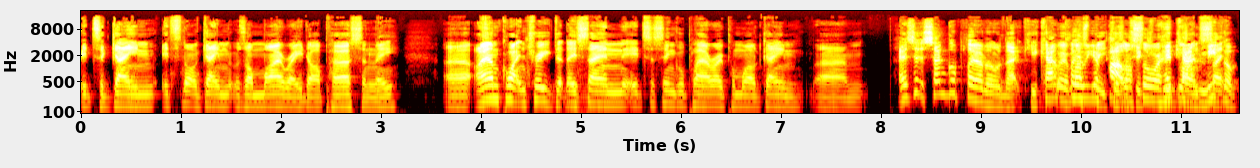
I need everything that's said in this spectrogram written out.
it's a game. It's not a game that was on my radar personally. Uh, I am quite intrigued that they're saying it's a single-player open-world game. Um, Is it single player though, Nick? You can't well, play with your be pals. I You- saw a you headline. can't meet say- them.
